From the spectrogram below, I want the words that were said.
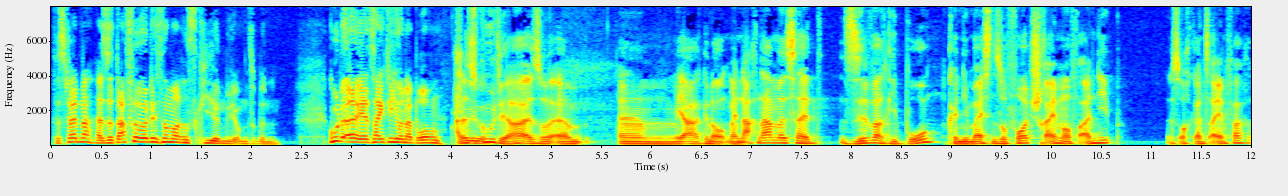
Das wäre, also dafür würde ich es nochmal riskieren, mich umzubinden. Gut, äh, jetzt habe ich dich unterbrochen. Alles gut, ja. Also, ähm, ähm, ja, genau. Mein Nachname ist halt Silva Ribot. Können die meisten sofort schreiben auf Anhieb. Ist auch ganz einfach.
